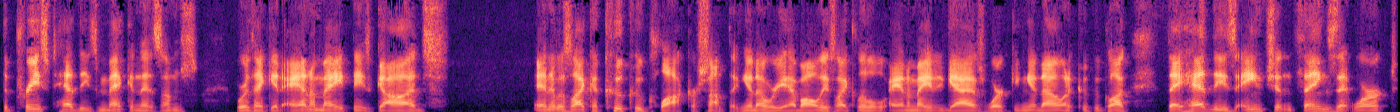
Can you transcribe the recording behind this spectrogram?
The priest had these mechanisms where they could animate these gods and it was like a cuckoo clock or something, you know, where you have all these like little animated guys working, you know, and a cuckoo clock. They had these ancient things that worked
